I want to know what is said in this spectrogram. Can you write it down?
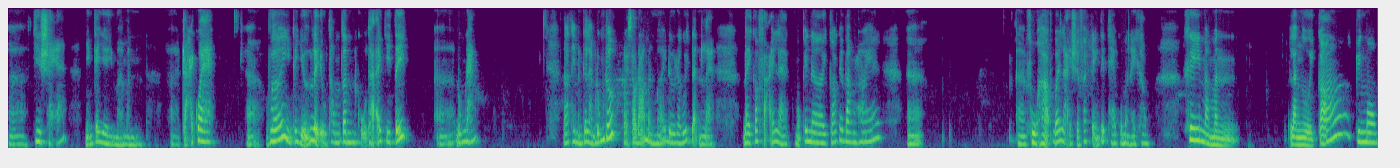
à, chia sẻ những cái gì mà mình, à, trải qua, à, với những cái dữ liệu, thông tin cụ thể, chi tiết, đúng đắn. Đó, thì mình cứ làm đúng trước, rồi sau đó mình mới đưa ra quyết định là đây có phải là một cái nơi có cái văn hóa, à à, phù hợp với lại sự phát triển tiếp theo của mình hay không. Khi mà mình là người có chuyên môn,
